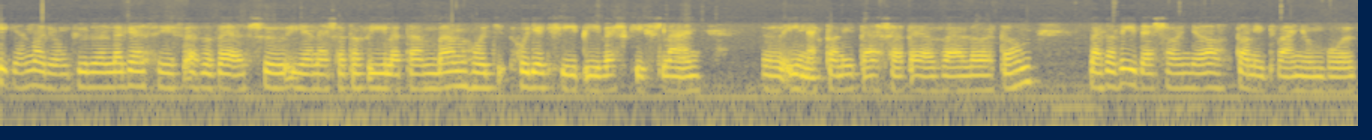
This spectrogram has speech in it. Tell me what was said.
Igen, nagyon különleges, és ez az első ilyen eset az életemben, hogy, hogy egy 7 éves kislány énektanítását elvállaltam, mert az édesanyja tanítványom volt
